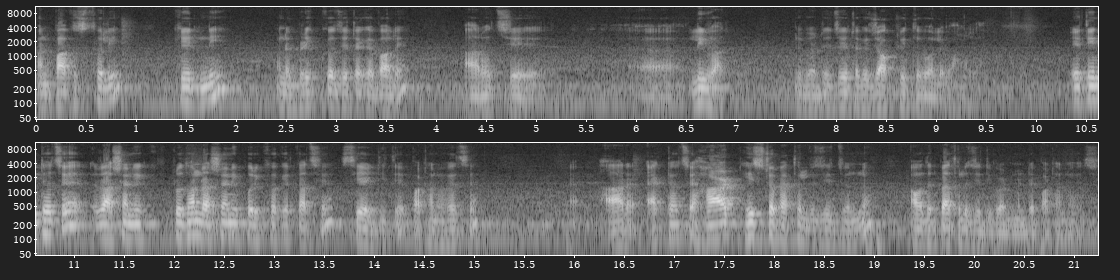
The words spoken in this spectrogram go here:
মানে পাকস্থলী, কিডনি মানে বৃক্ষ যেটাকে বলে, আর হচ্ছে লিভার লিভার যেটাকে যকৃত বলে বাংলা এই তিনটে হচ্ছে রাসায়নিক, প্রধান রাসায়নিক পরীক্ষকের কাছে সিআইডিতে পাঠানো হয়েছে। আর একটা হচ্ছে হার্ট হিস্টোপ্যাথোলজির জন্য আমাদের প্যাথোলজি ডিপার্টমেন্টে পাঠানো হয়েছে।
